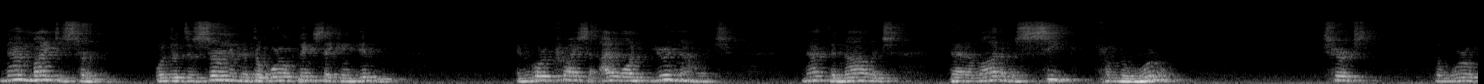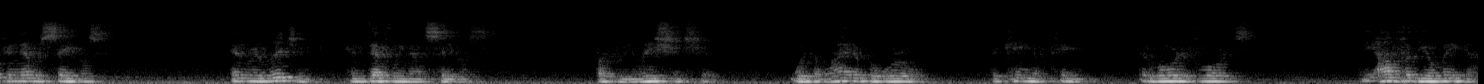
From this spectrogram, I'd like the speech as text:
not my discernment or the discernment that the world thinks they can give me. And Lord Christ, I want your knowledge, not the knowledge that a lot of us seek from the world. Church, the world can never save us, and religion can definitely not save us. But relationship with the light of the world, the King of Kings, the Lord of Lords, the Alpha, the Omega.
